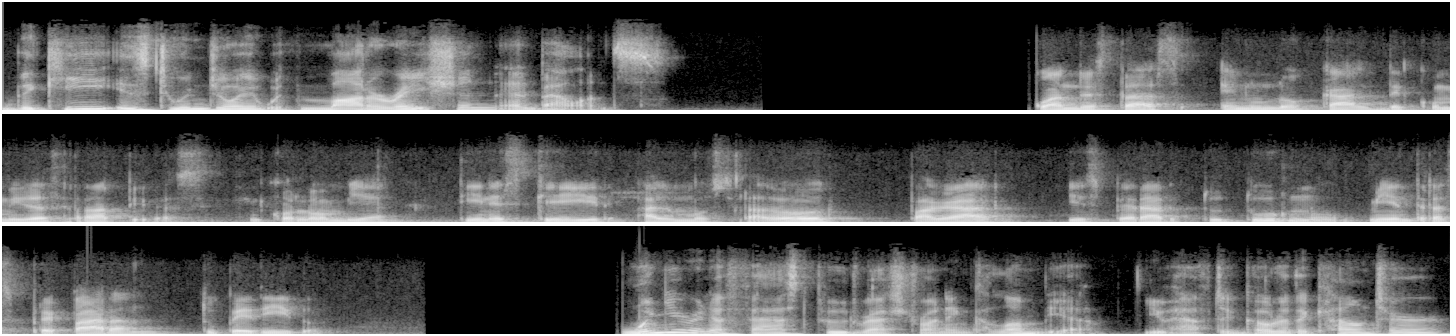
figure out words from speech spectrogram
The key is to enjoy it with moderation and balance. Cuando estás en un local de comidas rápidas en Colombia, tienes que ir al mostrador, pagar y esperar tu turno mientras preparan tu pedido. When you're in a fast food restaurant in Colombia, you have to go to the counter,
